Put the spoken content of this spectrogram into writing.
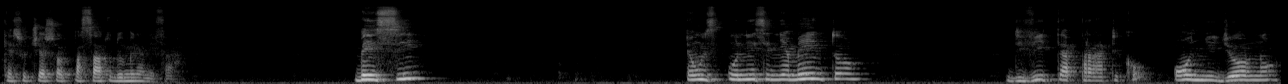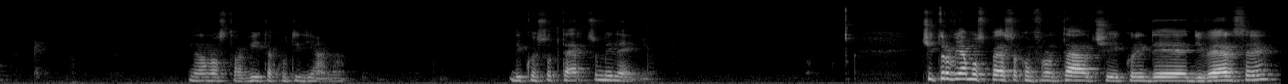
che è successo al passato duemila anni fa bensì è un, un insegnamento di vita pratico ogni giorno nella nostra vita quotidiana di questo terzo millennio. Ci troviamo spesso a confrontarci con idee diverse,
